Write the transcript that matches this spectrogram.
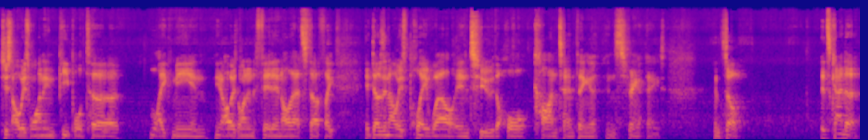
just always wanting people to like me and you know always wanting to fit in all that stuff. Like it doesn't always play well into the whole content thing uh, and string of things and so it's kind of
